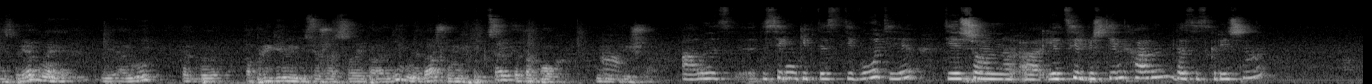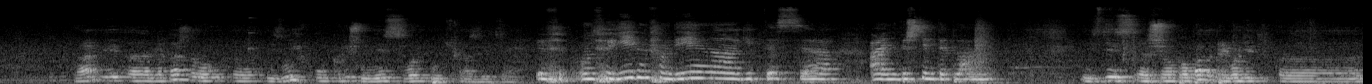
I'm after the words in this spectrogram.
Есть преданные, и они как бы определились уже в своей парадигме, да, что у них цель это Бог или А. Кришна. Ah, und es, deswegen gibt es Devote, die schon äh, ihr Ziel bestimmt haben, das ist Krishna. Да, и э, для каждого э, из них у Кришны есть свой путь развития. Und für jeden von denen äh, gibt es äh, einen bestimmten Plan. И здесь э, Шрила Прабхупада приводит э,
